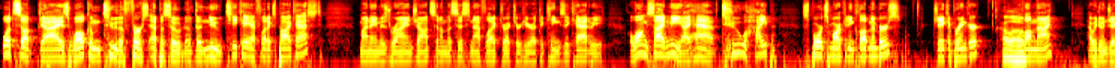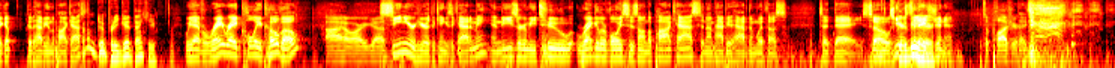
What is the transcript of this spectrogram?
What's up, guys? Welcome to the first episode of the new TK Athletics podcast. My name is Ryan Johnson. I'm the assistant athletic director here at the Kings Academy. Alongside me, I have two hype sports marketing club members, Jacob Rinker, Hello. alumni. How are we doing, Jacob? Good to have you on the podcast. I'm doing pretty good, thank you. We have Ray Ray Koliakovo, Hi, how are you guys? senior here at the Kings Academy, and these are going to be two regular voices on the podcast, and I'm happy to have them with us today. So It's good here's to be today's here. agenda. It's a pleasure.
